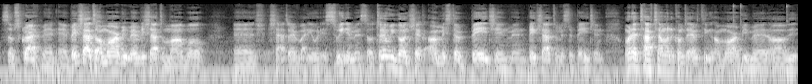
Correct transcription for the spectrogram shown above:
Subscribe, man. And big shout out to Hammarby, man. Big shout out to Mambo. And shout out to everybody over there, Sweden, man. So today we're gonna check on Mr. Bajen, man. Big shout out to Mr. Bajen. One of the top channel when it comes to everything Hammarby, man. Uh, they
